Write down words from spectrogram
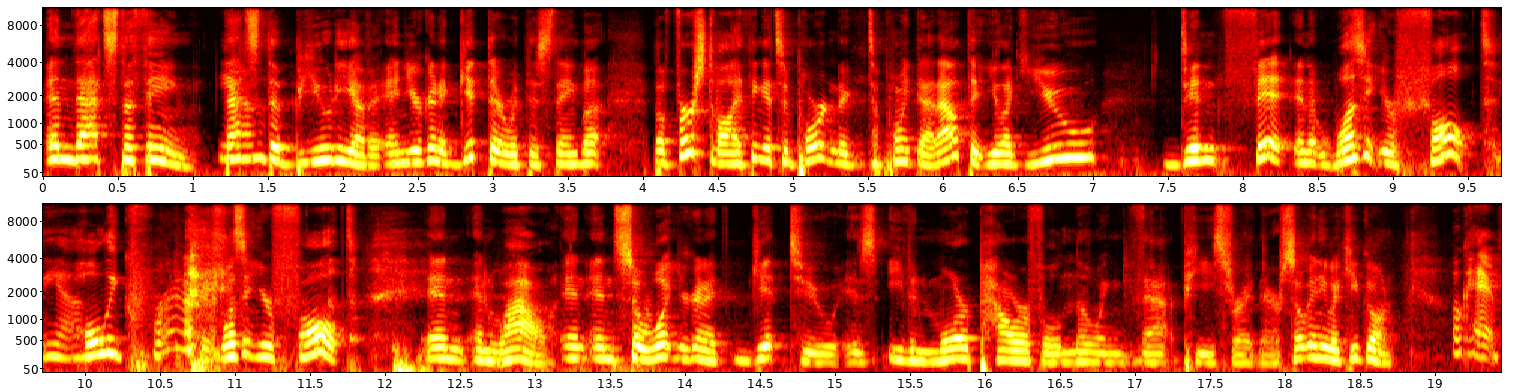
and that's the thing that's Yeah. the beauty of it and you're going to get there with this thing but but first of all i think it's important to, to point that out that you like you didn't fit and it wasn't your fault Yeah. holy crap it wasn't your fault and and wow and and so what you're going to get to is even more powerful knowing that piece right there so anyway keep going Okay.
